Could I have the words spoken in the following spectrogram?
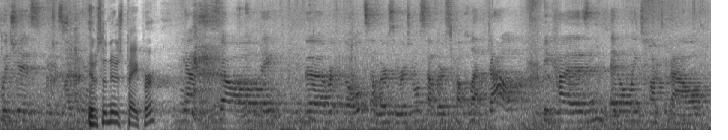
which is, which is like, It was the newspaper. yeah, so they, the, the old settlers, the original settlers felt left out because it only talked about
